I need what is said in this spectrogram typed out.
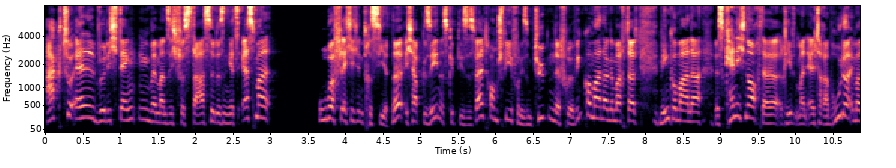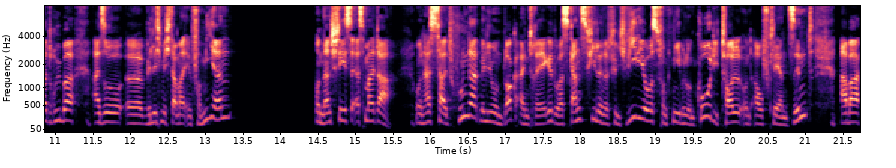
aktuell würde ich denken, wenn man sich für Star Citizen jetzt erstmal oberflächlich interessiert. Ne? Ich habe gesehen, es gibt dieses Weltraumspiel von diesem Typen, der früher Wing Commander gemacht hat. Wing Commander, das kenne ich noch, da redet mein älterer Bruder immer drüber. Also äh, will ich mich da mal informieren. Und dann stehst du erstmal da und hast halt 100 Millionen Blog-Einträge. Du hast ganz viele natürlich Videos von Kniebel und Co., die toll und aufklärend sind. Aber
